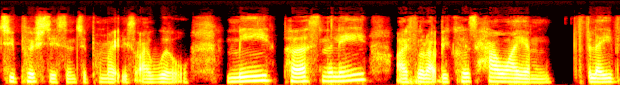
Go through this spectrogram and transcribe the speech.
to push this and to promote this i will. Me personally i feel like because how i am flavor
